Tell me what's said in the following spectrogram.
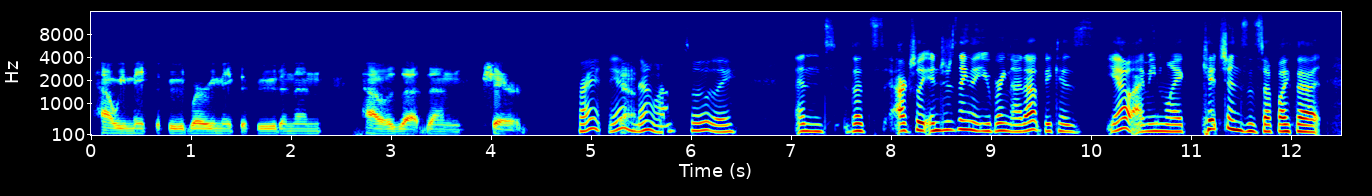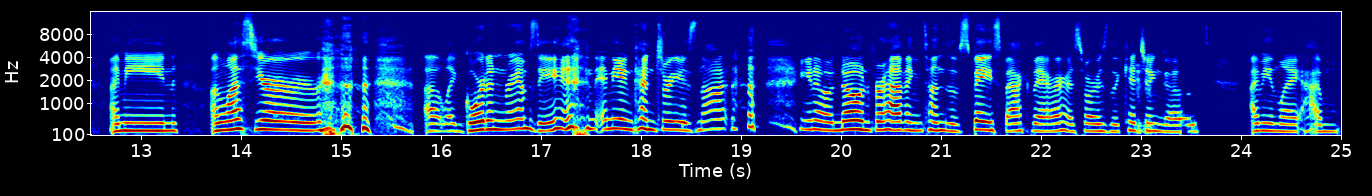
how we make the food, where we make the food, and then how is that then shared? Right. Yeah, yeah. no, absolutely. And that's actually interesting that you bring that up because, yeah, I mean, like kitchens and stuff like that. I mean, unless you're uh, like Gordon Ramsay, in Indian country is not, you know, known for having tons of space back there as far as the mm-hmm. kitchen goes. I mean, like, I'm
